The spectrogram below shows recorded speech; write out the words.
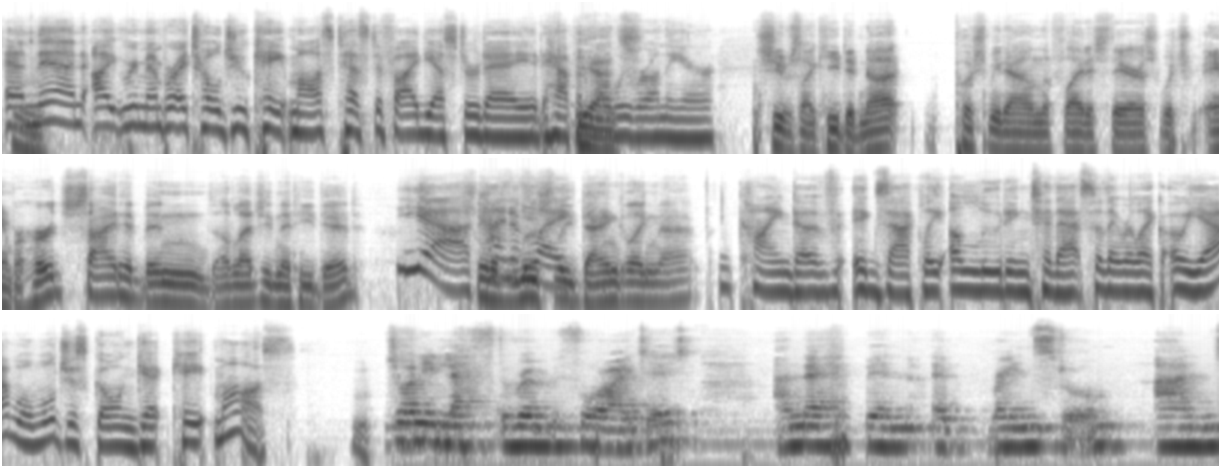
And then I remember I told you Kate Moss testified yesterday. It happened Yeah, while we it's- were on the air. She was like, he did not push me down the flight of stairs, which Amber Heard's side had been alleging that he did. Yeah, Sort kind of of, loosely like dangling that. kind of exactly alluding to that. So they were like, "Oh yeah, well we'll just go and get Kate Moss." Johnny left the room before I did, and there had been a rainstorm. And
